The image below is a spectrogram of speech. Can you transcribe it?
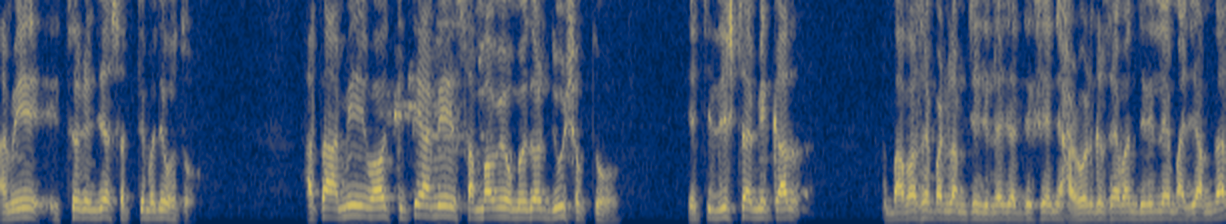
आम्ही इचलकरंजीच्या सत्तेमध्ये होतो. आता आम्ही बाबा किती आम्ही संभाव्य उमेदवार देऊ शकतो याची लिस्ट आम्ही काल बाबासाहेब पाटील आमचे जिल्ह्याचे अध्यक्ष यांनी हळवणकर साहेबांनी दिलेली आहे माझे आमदार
